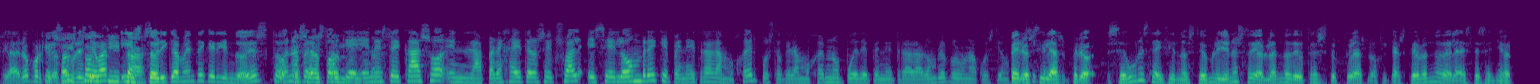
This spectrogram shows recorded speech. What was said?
Claro, porque Que los hombres llevan históricamente queriendo esto. Bueno, pero porque en este caso, en la pareja heterosexual, es el hombre que penetra a la mujer, puesto que la mujer no puede penetrar al hombre por una cuestión Pero física. si las, pero según está diciendo este hombre, yo no estoy hablando de otras estructuras lógicas, estoy hablando de la de este señor.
